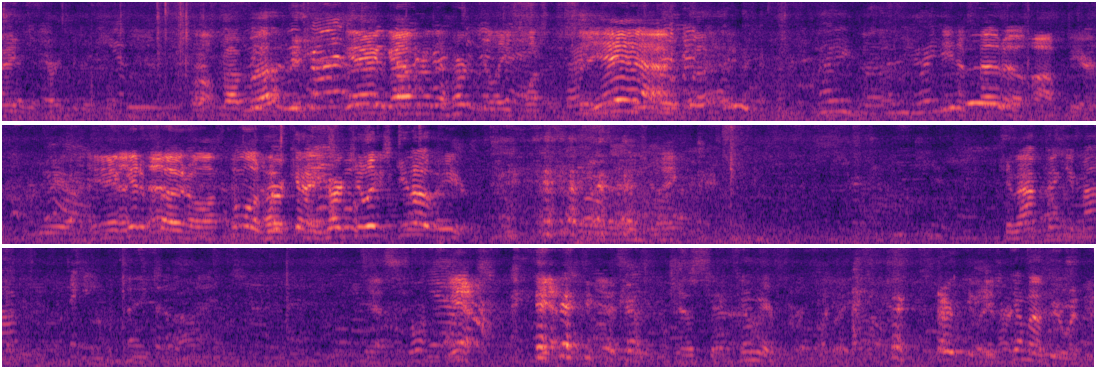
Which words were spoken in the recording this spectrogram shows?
Thank you. That's my buddy. Yeah, Governor, the Hercules wants to see. Yeah. Hey, buddy. How you Need a photo op here. Yeah, yeah get a photo op. Come on, Hercules. Okay, Hercules, get over here. Can I pick him out? Yes, yes, yes. Okay, come here. Hercules, come up here with me.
